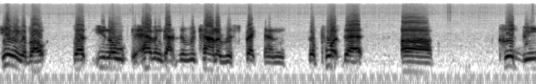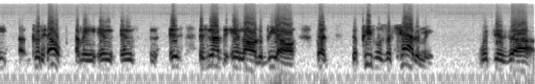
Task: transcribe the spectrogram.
hearing about, but, you know, haven't got the kind of respect and support that uh, could be uh, could help. I mean, in, in, it's, it's not the end all, the be all, but the People's Academy, which is uh,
